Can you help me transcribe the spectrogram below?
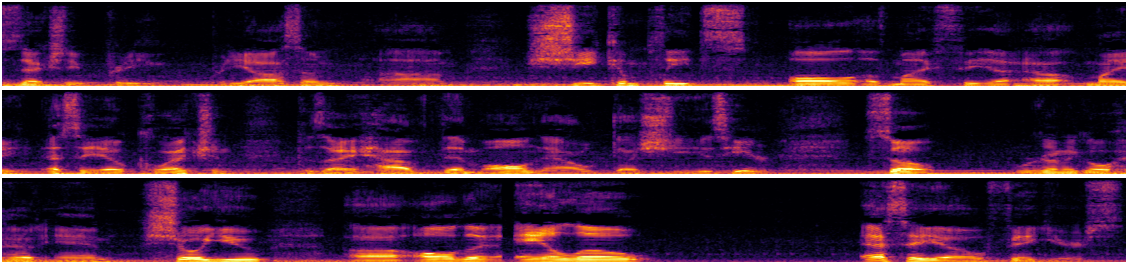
is actually pretty pretty awesome. Um, she completes all of my uh, my SAO collection because I have them all now that she is here. So we're gonna go ahead and show you uh, all the ALO SAO figures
